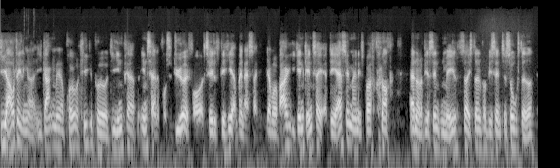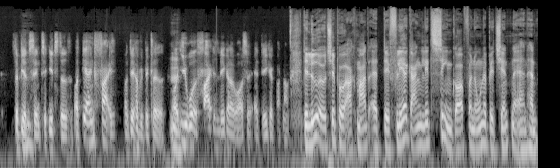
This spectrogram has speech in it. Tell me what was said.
de afdelinger i gang med at prøve at kigge på de interne procedurer i forhold til det her. Men altså, jeg må bare igen gentage, at det er simpelthen et spørgsmål om, at når der bliver sendt en mail, så i stedet for at blive sendt til to steder, så bliver den sendt til et sted. Og det er en fejl, og det har vi beklaget. Mm. Og i ordet fejl ligger der jo også, at det ikke er godt nok. Det lyder jo til på Ahmad, at det flere gange lidt sent går op for nogle af betjentene, at han, han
